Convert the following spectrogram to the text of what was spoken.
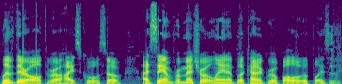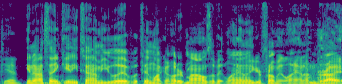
lived there all throughout high school. So I say I'm from Metro Atlanta, but kind of grew up all over the place as a kid. You know, I think anytime you live within like 100 miles of Atlanta, you're from Atlanta, right?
